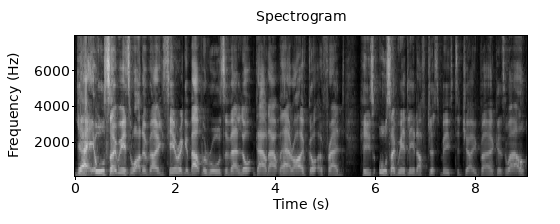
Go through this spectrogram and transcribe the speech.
Yeah, it also is one of those. Hearing about the rules of their lockdown out there, I've got a friend who's also weirdly enough just moved to Joburg as well.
